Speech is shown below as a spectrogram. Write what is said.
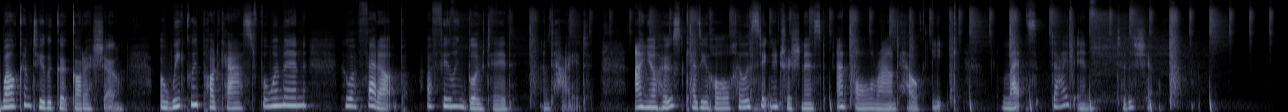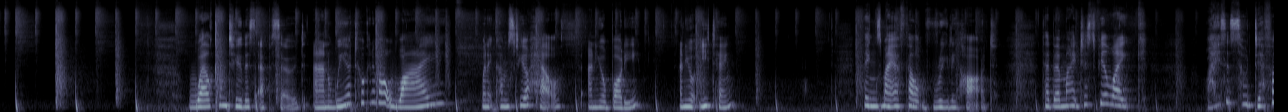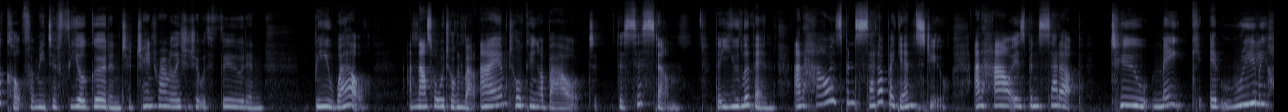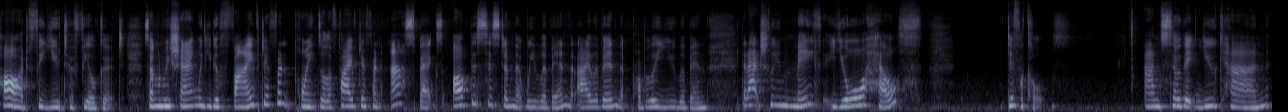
Welcome to the Good Goddess Show, a weekly podcast for women who are fed up, are feeling bloated, and tired. I'm your host, Kezia Hall, holistic nutritionist and all around health geek. Let's dive into the show. Welcome to this episode, and we are talking about why, when it comes to your health and your body and your eating, things might have felt really hard that there might just feel like, why is it so difficult for me to feel good and to change my relationship with food and be well? And that's what we're talking about. I am talking about the system that you live in and how it's been set up against you and how it's been set up to make it really hard for you to feel good. So, I'm going to be sharing with you the five different points or the five different aspects of the system that we live in, that I live in, that probably you live in, that actually make your health difficult. And so that you can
